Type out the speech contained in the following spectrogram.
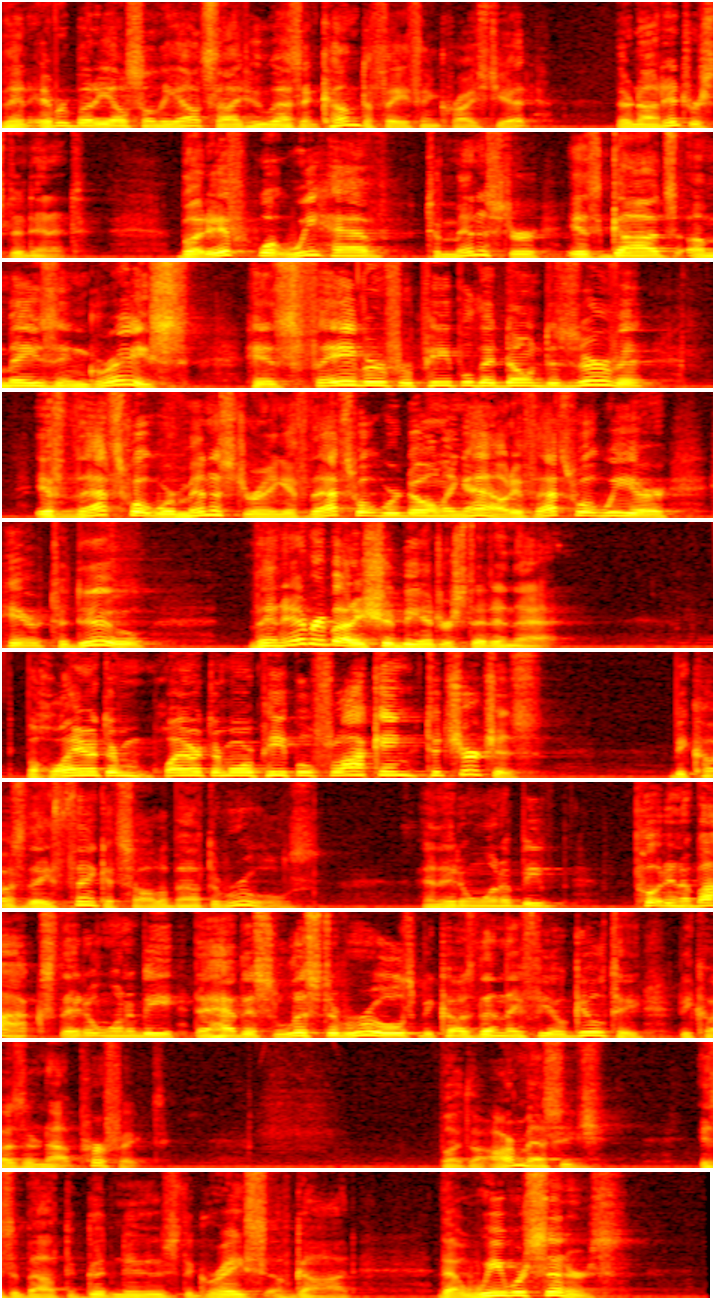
then everybody else on the outside who hasn't come to faith in Christ yet, they're not interested in it. But if what we have to minister is God's amazing grace, His favor for people that don't deserve it. If that's what we're ministering, if that's what we're doling out, if that's what we are here to do, then everybody should be interested in that. But why aren't there, why aren't there more people flocking to churches? Because they think it's all about the rules and they don't want to be put in a box. They don't want to be, they have this list of rules because then they feel guilty because they're not perfect. But the, our message is about the good news, the grace of God, that we were sinners,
